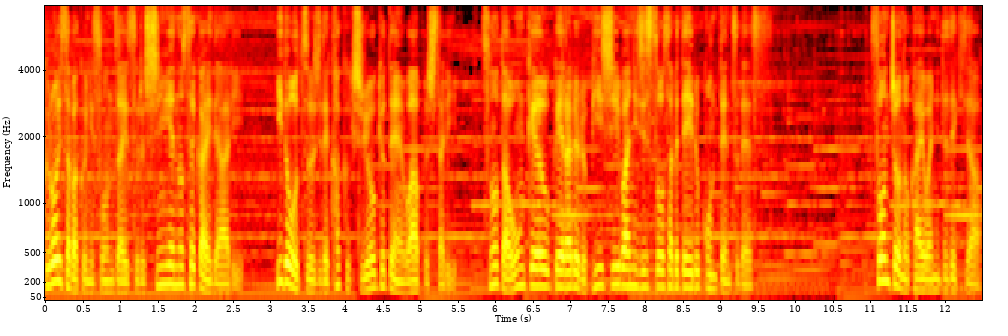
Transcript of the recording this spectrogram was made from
黒い砂漠に存在する深淵の世界であり井戸を通じて各主要拠点へワープしたりその他恩恵を受けられる PC 版に実装されているコンテンツです。村長の会話に出てきた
